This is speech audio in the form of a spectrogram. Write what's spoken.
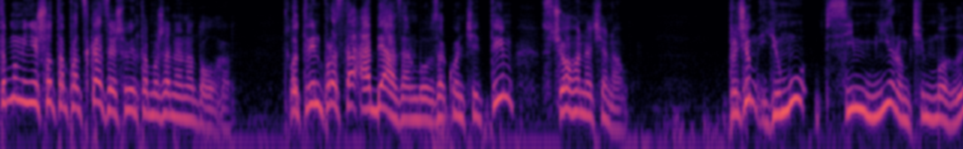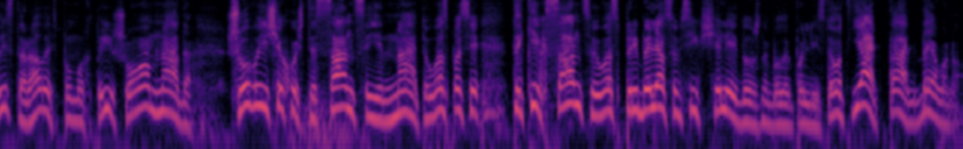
Тому мені щось підказує, що він там уже ненадовго. От він просто обязан був закінчити тим, з чого починав. Причому йому всім міром, чим могли, старались допомогти. Що вам треба? Що ви ще хочете? Санкції НАТО. У вас після таких санкцій у вас прибиля з всіх щелей повинні були полізти. От як так? Де воно?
